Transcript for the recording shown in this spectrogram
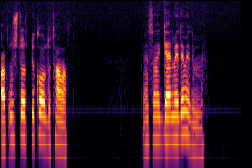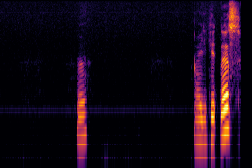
64'lük oldu tamam. Ben sana gelme demedim mi? Hı? Haydi Katniss.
